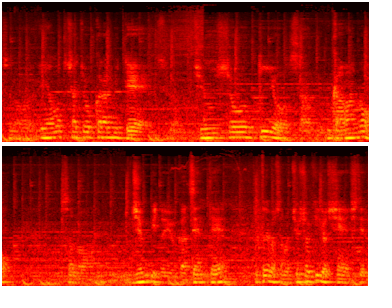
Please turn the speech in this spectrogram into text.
その山本社長から見てその中小企業さん側のその準備というか前提例えばその中小企業支援してる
